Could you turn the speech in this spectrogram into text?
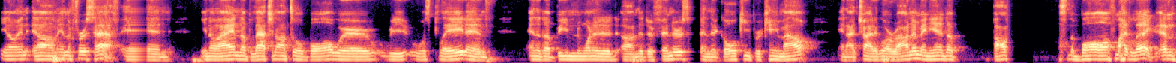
you know, in um, in the first half. And you know, I ended up latching onto a ball where we was played and ended up beating one of the, uh, the defenders, and the goalkeeper came out, and I tried to go around him, and he ended up bouncing the ball off my leg and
